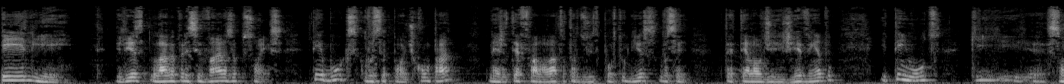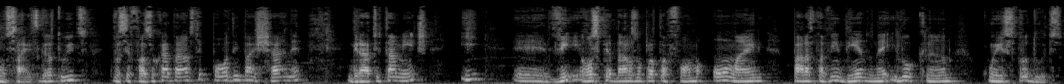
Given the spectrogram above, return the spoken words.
PLR, beleza? Lá vai aparecer várias opções. Tem e-books que você pode comprar, né, já até fala lá, está traduzido em português, você até lá o direito de revenda, e tem outros que é, são sites gratuitos, que você faz o cadastro e podem baixar né, gratuitamente e é, hospedá-los na plataforma online para estar vendendo né, e lucrando com esses produtos.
